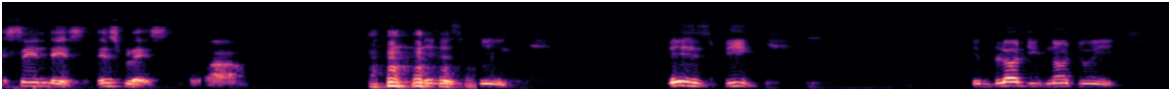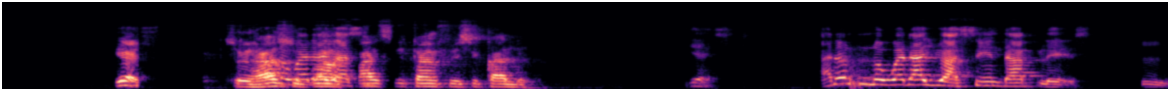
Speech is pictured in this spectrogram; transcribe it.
seeing this, this place. Wow. this is big. This is big. The blood did not do it. Yes. So it has to go and physically. Yes. I don't know whether you are seeing that place. Hmm.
